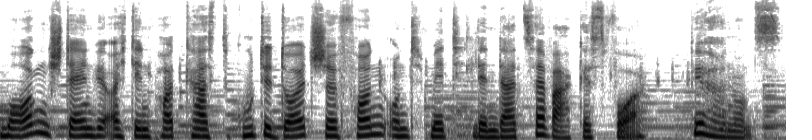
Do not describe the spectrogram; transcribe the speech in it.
Morgen stellen wir euch den Podcast Gute Deutsche von und mit Linda Zerwakis vor. Wir hören uns.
